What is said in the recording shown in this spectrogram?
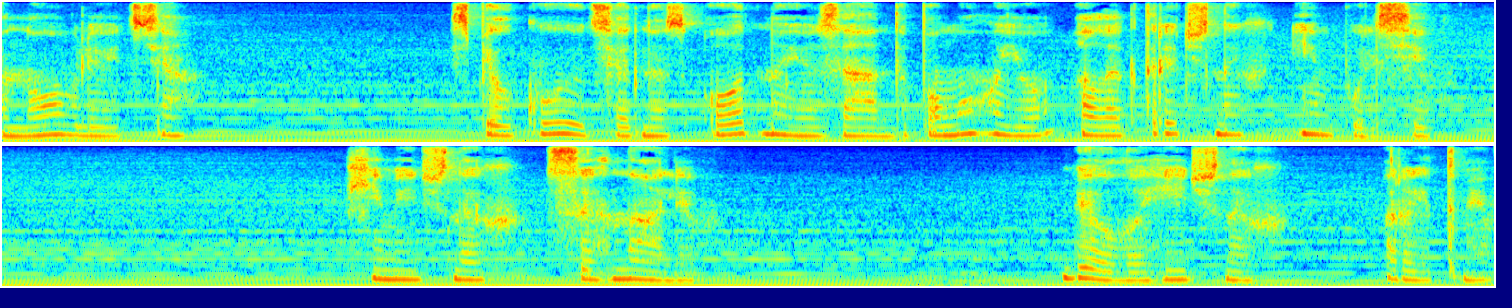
оновлюються, спілкуються одне з одною за допомогою електричних імпульсів, хімічних сигналів, біологічних ритмів.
